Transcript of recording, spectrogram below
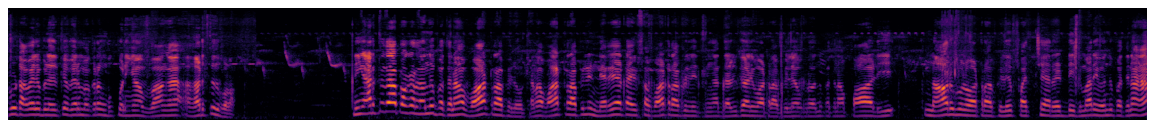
ஃப்ரூட் அவைலபிள் இருக்குது வேறு மக்களும் புக் பண்ணிங்க வாங்க அடுத்தது போகலாம் நீங்கள் அடுத்ததாக பார்க்குறது வந்து பார்த்தீங்கன்னா வாட்டர் ஆப்பிள் ஓகே ஆனால் வாட்டர் ஆப்பிள் நிறையா டைப்ஸ் ஆஃப் வாட்டர் ஆப்பிள் இருக்குங்க. தல்காரி வாட்டர் ஆப்பிள் அப்புறம் வந்து பார்த்தீங்கன்னா பாலி நார்மல் வாட்டர் ஆப்பிள் பச்சை ரெட் இது மாதிரி வந்து பார்த்தீங்கன்னா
